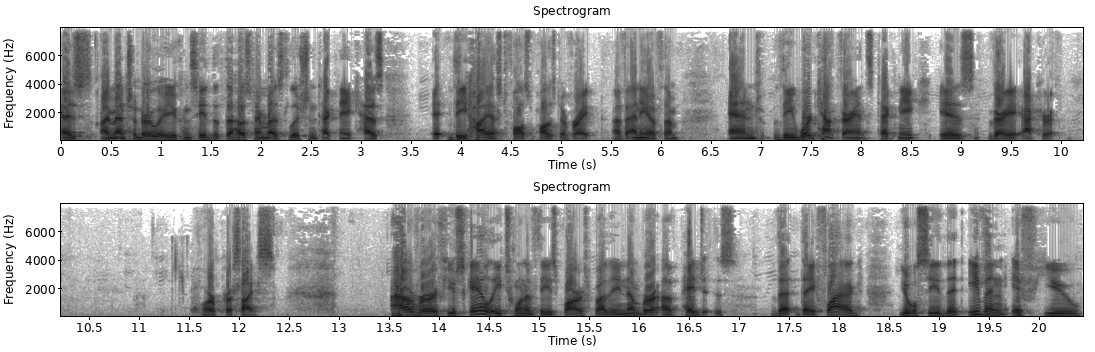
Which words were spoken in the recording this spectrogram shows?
as I mentioned earlier, you can see that the hostname resolution technique has the highest false positive rate of any of them. And the word count variance technique is very accurate or precise. However, if you scale each one of these bars by the number of pages that they flag, you'll see that even if you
